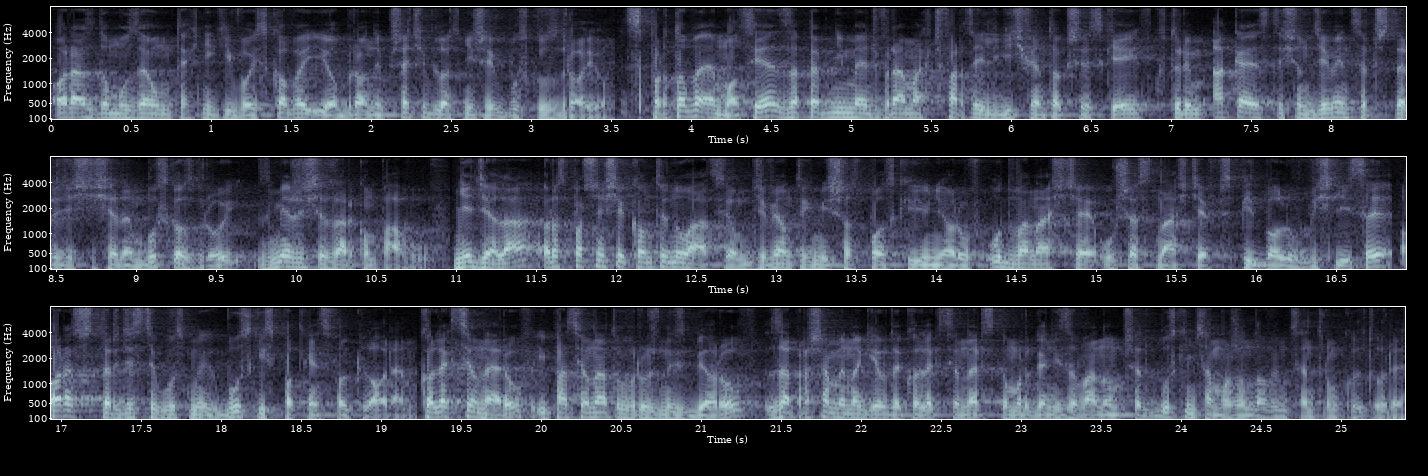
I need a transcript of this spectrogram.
oraz do Muzeum Techniki Wojskowej i Obrony Przeciwlotniczej w Busku Zdroju. Sportowe emocje zapewni mecz w ramach czwartej Ligi Świętokrzyskiej, w którym AKS 1947 Busko Zdrój zmierzy się z Arką Pawłów. Niedziela rozpocznie się kontynuacją dziewiątych Mistrzostw Polski Juniorów U12, U16 w speedballu w Wiślicy oraz 48 buskich spotkań z folklorem. Kolekcjonerów i pasjonatów różnych zbiorów zapraszamy na giełdę kolekcjonerską organizowaną przed Buskim Samorządowym Centrum Kultury.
